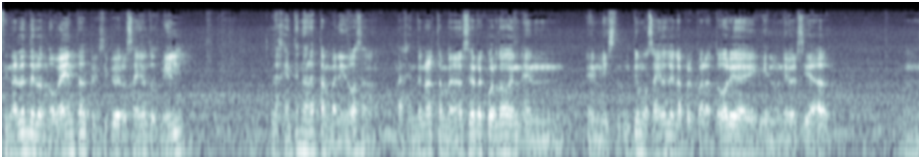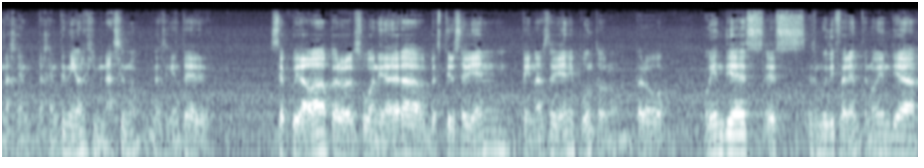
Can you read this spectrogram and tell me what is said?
finales de los 90, principios de los años 2000, la gente no era tan vanidosa. La gente no era tan vanidosa. Yo recuerdo en, mis últimos años de la preparatoria y en la universidad, la gente, la gente ni iba al gimnasio, ¿no? La gente se cuidaba, pero su vanidad era vestirse bien, peinarse bien y punto, ¿no? Pero hoy en día es, es muy diferente, ¿no? Hoy en día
